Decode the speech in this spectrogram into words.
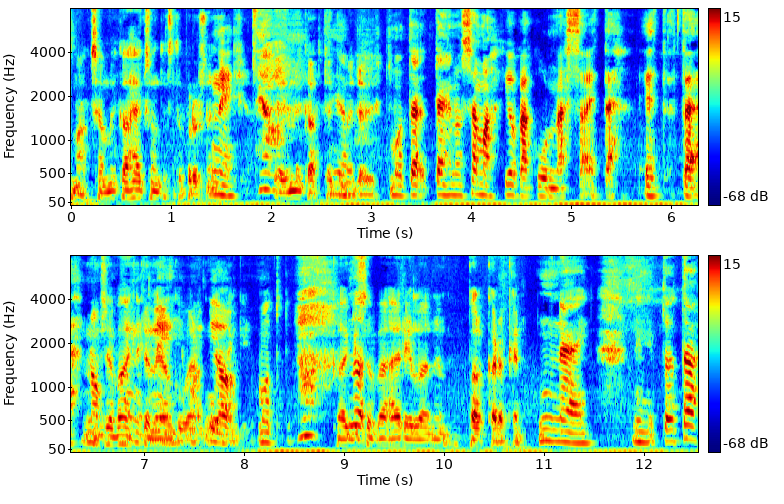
Maksamme 18 prosenttia, niin. ei me 21. Mutta tämähän on sama joka kunnassa, että... että no, no, se vaihtelee niin, jonkun verran joo, mutta, Kaikissa no, on vähän erilainen palkkarakenne. Näin. Niin, tota,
